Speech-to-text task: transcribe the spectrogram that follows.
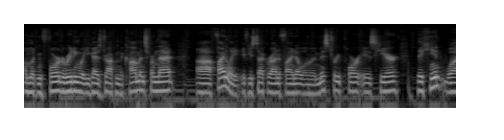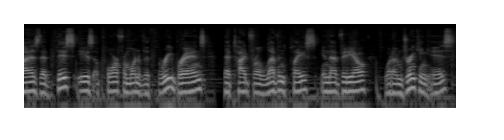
I'm looking forward to reading what you guys drop in the comments from that. Uh, finally, if you stuck around to find out what my mystery pour is here, the hint was that this is a pour from one of the three brands that tied for 11th place in that video. What I'm drinking is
